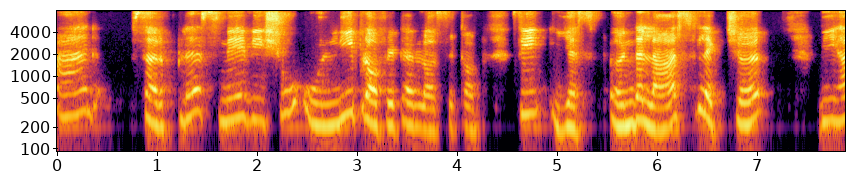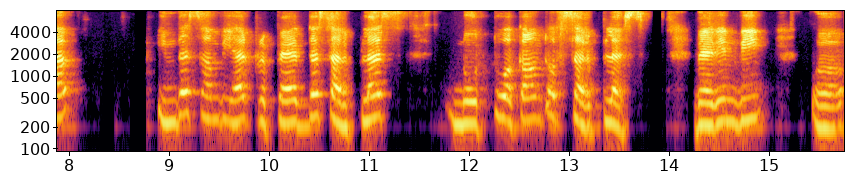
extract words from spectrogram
and surplus may we show only profit and loss account. See, yes, in the last lecture, we have, in the sum, we had prepared the surplus note to account of surplus, wherein we, uh,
